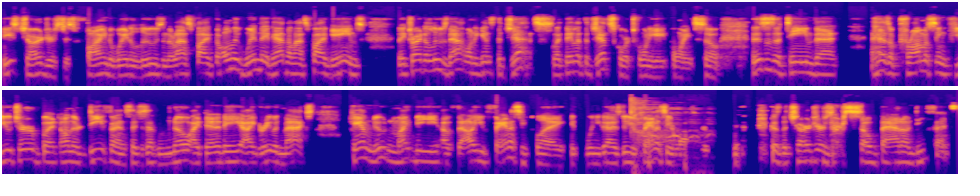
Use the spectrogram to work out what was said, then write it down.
These Chargers just find a way to lose in their last five. The only win they've had in the last five games, they tried to lose that one against the Jets. Like they let the Jets score 28 points. So this is a team that has a promising future, but on their defense, they just have no identity. I agree with Max. Cam Newton might be a value fantasy play when you guys do your fantasy roster because the Chargers are so bad on defense.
